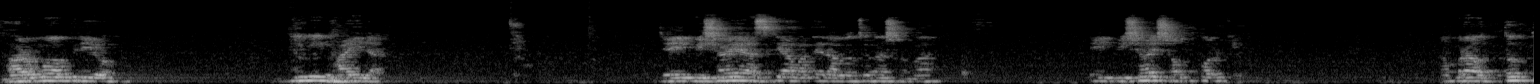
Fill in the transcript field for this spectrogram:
ধর্মপ্রিয় দিনী ভাইরা, যেই বিষয়ে আজকে আমাদের আলোচনা সভা, এই বিষয় সম্পর্কে আমরা অত্যন্ত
